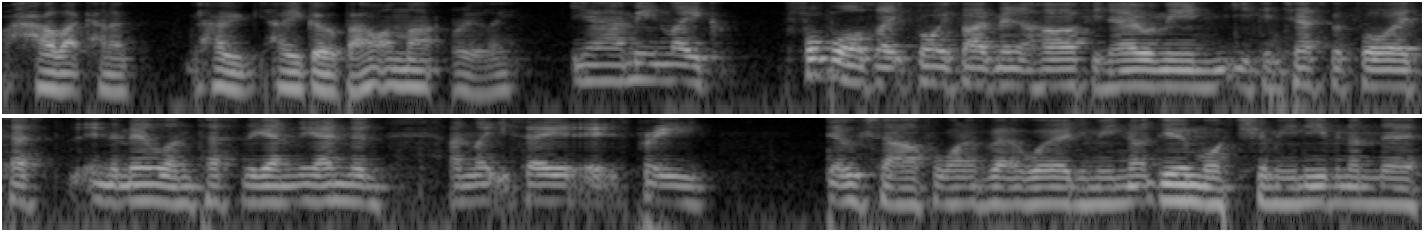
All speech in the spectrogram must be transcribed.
how that kind of how you, how you go about on that really. Yeah, I mean, like football's like forty-five minute half. You know, I mean, you can test before, test in the middle, and test again at the end. And, and like you say, it's pretty docile for want of a better word. I mean, not doing much. I mean, even on the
